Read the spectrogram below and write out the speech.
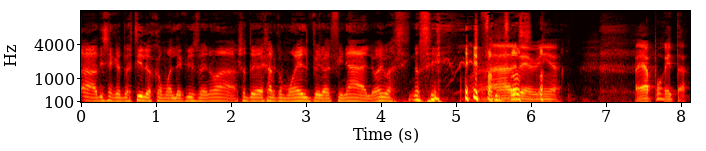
ah, dicen que tu estilo es como el de Chris Benoit, yo te voy a dejar como él, pero al final, o algo así, no sé. Madre mía. Vaya poeta.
